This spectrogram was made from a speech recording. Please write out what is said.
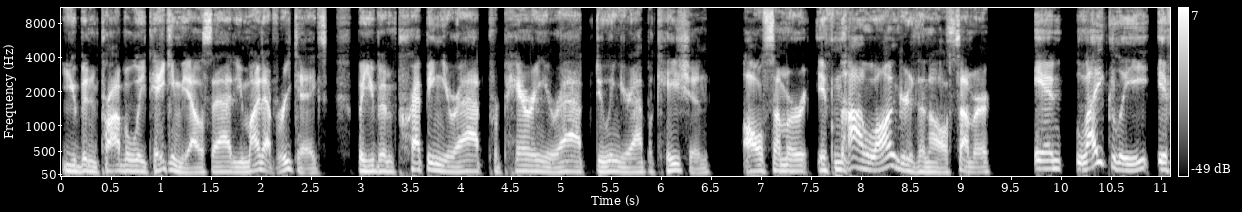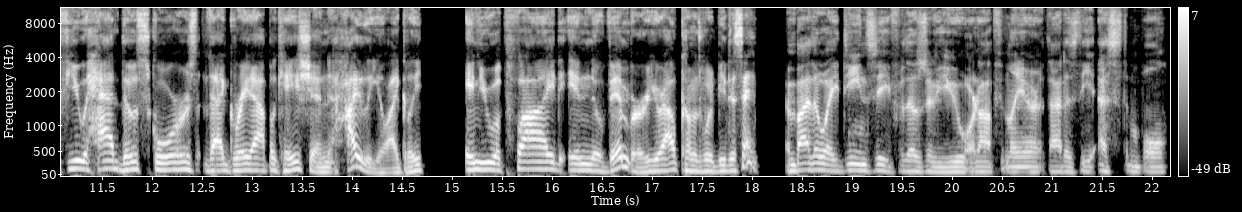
You've been probably taking the LSAT. You might have retakes, but you've been prepping your app, preparing your app, doing your application all summer, if not longer than all summer. And likely, if you had those scores, that great application, highly likely, and you applied in November, your outcomes would be the same. And by the way, Dean Z, for those of you who are not familiar, that is the estimable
